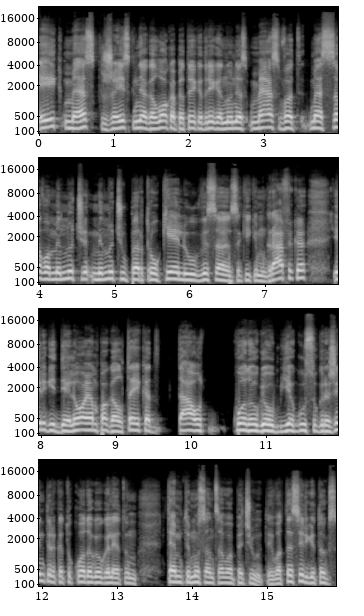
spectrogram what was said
eik, mesk, žaisk, negalvok apie tai, kad reikia, nu, nes mes, vat, mes savo minučių, minučių pertraukėlių visą, sakykime, grafiką irgi dėliojam pagal tai, kad tau kuo daugiau jėgų sugražinti ir kad tu kuo daugiau galėtum temti mus ant savo pečių. Tai va tas irgi toks,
